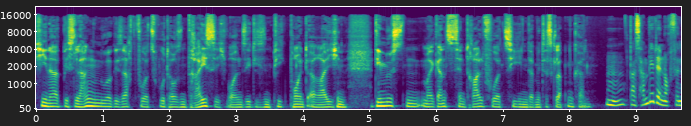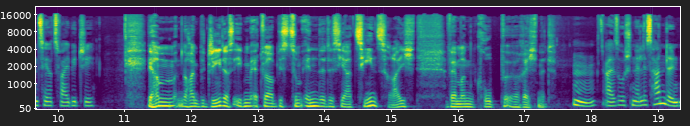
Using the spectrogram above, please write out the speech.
China hat bislang nur gesagt, vor 2030 wollen sie diesen Peak Point erreichen. Die müssten mal ganz zentral vorziehen, damit es klappen kann. Mhm. Was haben wir denn noch für ein CO2-Budget? Wir haben noch ein Budget, das eben etwa bis zum Ende des Jahrzehnts reicht, wenn man grob äh, rechnet. Hm, also schnelles Handeln.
